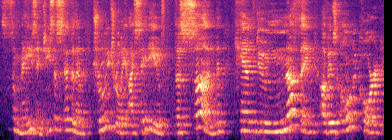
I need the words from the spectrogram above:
This is amazing. Jesus said to them, Truly, truly, I say to you, the Son can do nothing of his own accord,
